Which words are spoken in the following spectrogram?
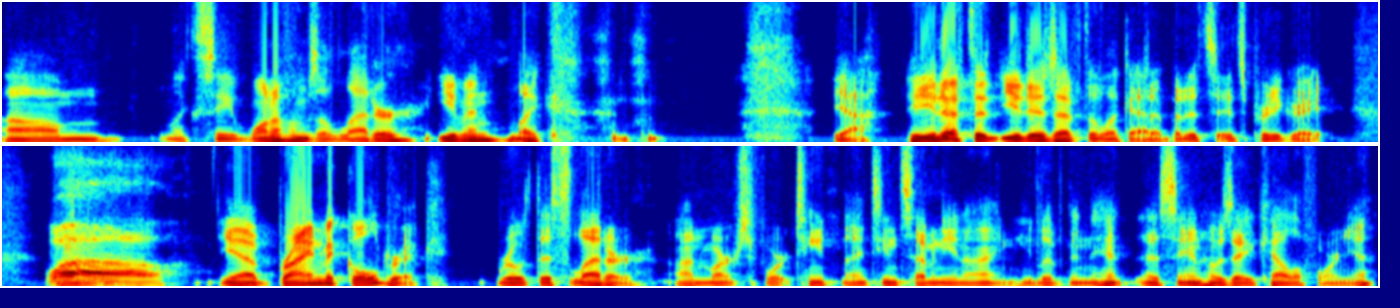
um like see one of them's a letter even like yeah you'd have to you'd just have to look at it but it's it's pretty great Wow. yeah brian mcgoldrick wrote this letter on march 14th 1979 he lived in uh, san jose california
